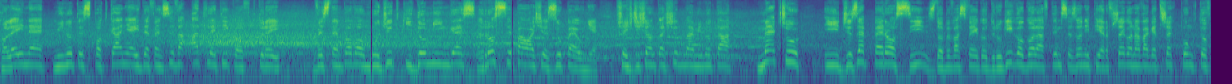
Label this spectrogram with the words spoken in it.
Kolejne minuty spotkania i defensywa Atletico, w której występował młodziutki Dominguez, rozsypała się zupełnie. 67 minuta meczu i Giuseppe Rossi zdobywa swojego drugiego gola w tym sezonie, pierwszego na wagę trzech punktów.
